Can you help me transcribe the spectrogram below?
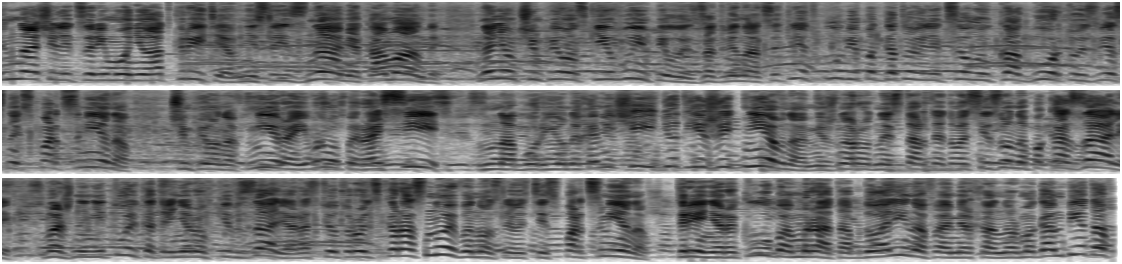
и начали церемонию открытия, внесли знамя команды. На нем чемпионские вымпелы. За 12 лет в клубе подготовили целую когорту известных спортсменов, чемпионов мира, Европы, России. Набор юных мячей идет ежедневно. Международные старты этого сезона показали. Важны не только тренировки в зале, растет роль скоростной выносливости спортсменов. Тренеры клуба Мрат Абдуалинов и Амирхан Нурмагомбетов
